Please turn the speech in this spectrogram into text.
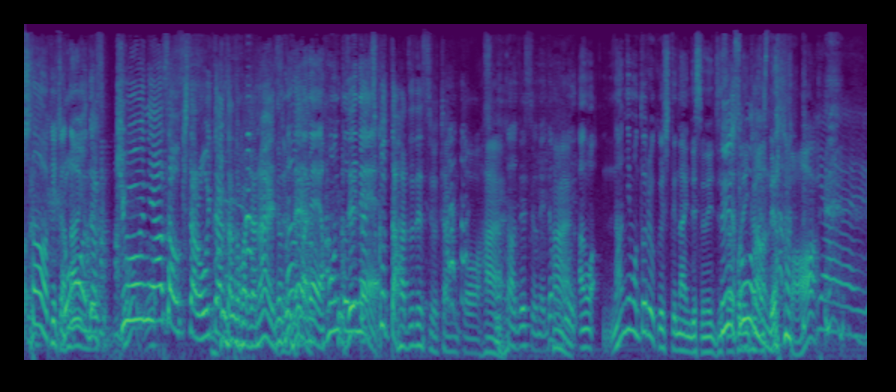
したわけじゃないんですどうだ急に朝起きたら置いてあったとかじゃないですよね。なんかね本当にね絶対作ったはずですよ、ちゃんと。はい。作ったですよね。でも、はいあの、何にも努力してないんですよね、実えはこれに関してそうなんですは。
